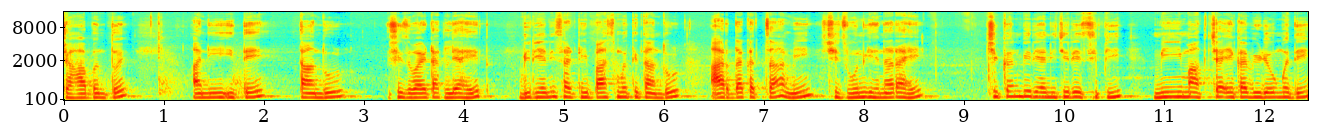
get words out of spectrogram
चहा बनतो आहे आणि इथे तांदूळ शिजवाय टाकले आहेत. बिर्याणीसाठी बासमती तांदूळ अर्धा कच्चा मी शिजवून घेणार आहे. चिकन बिर्याणीची रेसिपी मी मागच्या एका व्हिडिओमध्ये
